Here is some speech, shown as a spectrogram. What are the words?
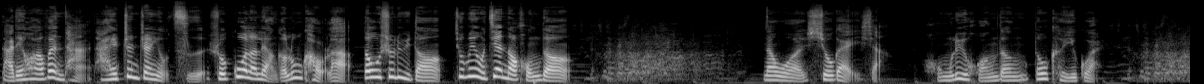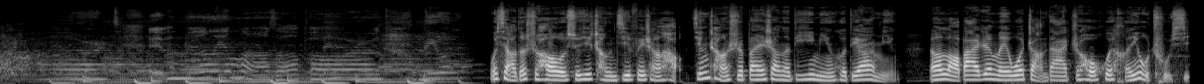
打电话问他，他还振振有词说过了两个路口了，都是绿灯，就没有见到红灯。那我修改一下，红绿黄灯都可以拐。我小的时候学习成绩非常好，经常是班上的第一名和第二名。然后老爸认为我长大之后会很有出息，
